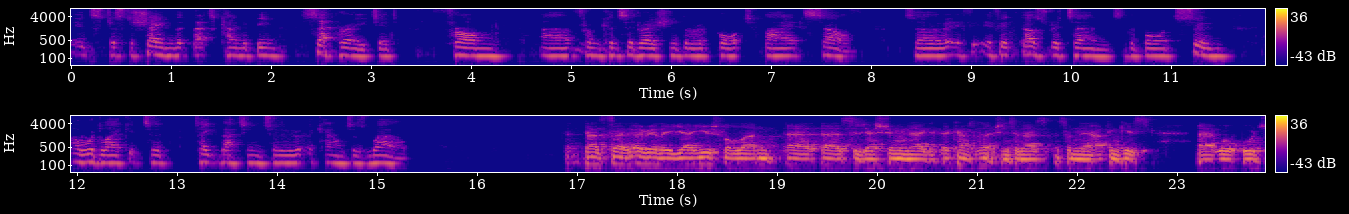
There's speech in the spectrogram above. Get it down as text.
it's just a shame that that's kind of been separated from uh, from consideration of the report by itself. So if, if it does return to the board soon, I would like it to take that into account as well. That's a really uh, useful um, uh, uh, suggestion, uh, Councillor Hutchinson. That's something that I think is uh, would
